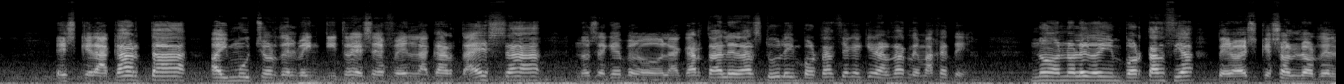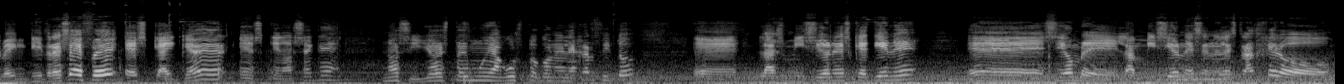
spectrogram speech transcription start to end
es que la carta, hay muchos del 23F en la carta esa, no sé qué, pero la carta le das tú la importancia que quieras darle, majete. No, no le doy importancia, pero es que son los del 23F, es que hay que ver, es que no sé qué. No, si yo estoy muy a gusto con el ejército, eh, las misiones que tiene eh, sí, hombre, las misiones en el extranjero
